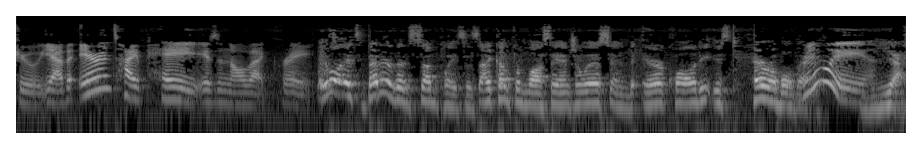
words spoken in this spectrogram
true. Yeah, the air in Taipei isn't all that great. Well, it's better than some places. I come from Los Angeles, and the air quality is terrible there. Really? Yes.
